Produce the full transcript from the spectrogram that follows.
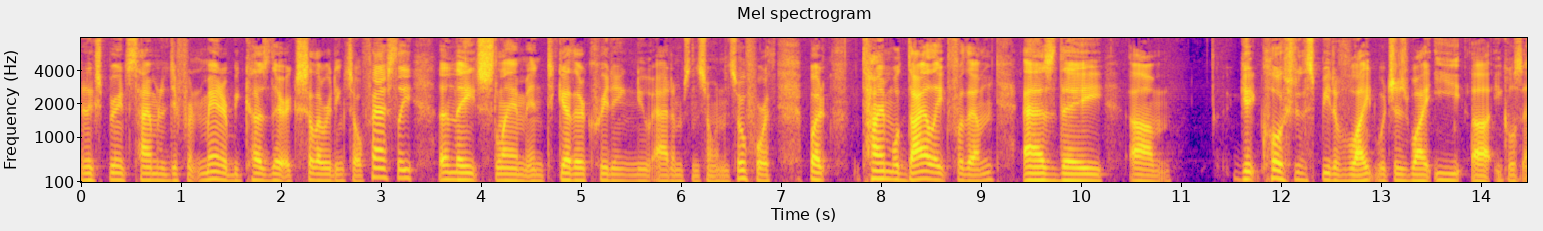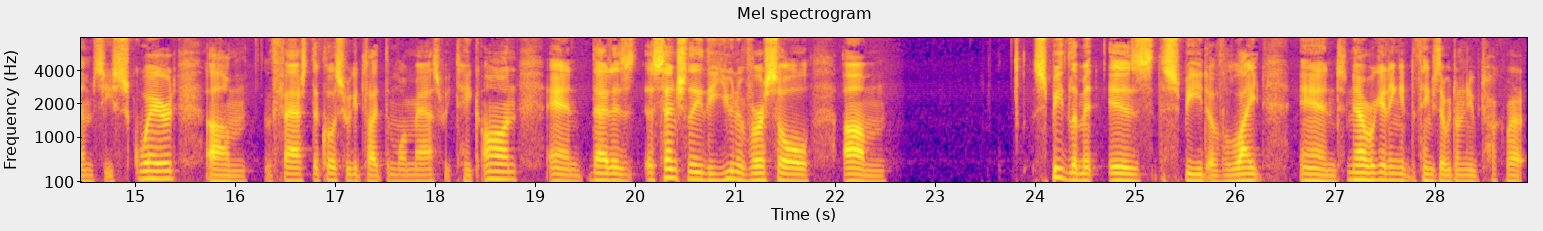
and experience time in a different manner because they're accelerating so fastly. Then they slam in together, creating new atoms and so on and so forth. But time will dilate for them as they um, get closer to the speed of light, which is why E uh, equals mc squared. Um, the fast, the closer we get to light, the more mass we take on, and that is essentially the universal um, speed limit is the speed of light. And now we're getting into things that we don't need to talk about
